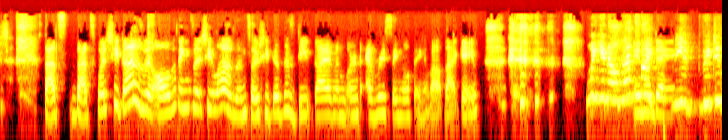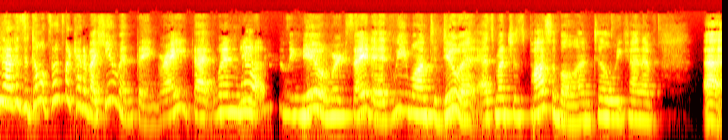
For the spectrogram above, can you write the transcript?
that's that's what she does with all the things that she loves. And so she did this deep dive and learned every single thing about that game. Well, you know, that's In like we we do that as adults. That's like kind of a human thing, right? That when Yeah. we do something new and we're excited, we want to do it as much as possible until we kind of uh,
